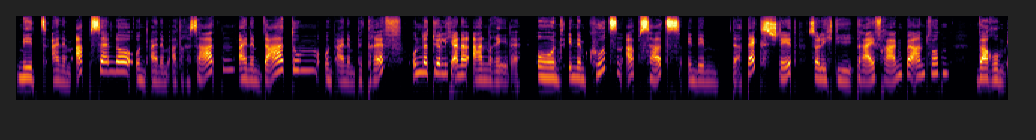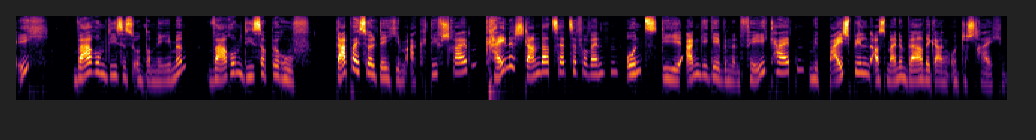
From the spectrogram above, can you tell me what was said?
mit einem Absender und einem Adressaten, einem Datum und einem Betreff und natürlich einer Anrede. Und in dem kurzen Absatz, in dem der Text steht, soll ich die drei Fragen beantworten. Warum ich? Warum dieses Unternehmen? Warum dieser Beruf? Dabei sollte ich im Aktivschreiben keine Standardsätze verwenden und die angegebenen Fähigkeiten mit Beispielen aus meinem Werdegang unterstreichen.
